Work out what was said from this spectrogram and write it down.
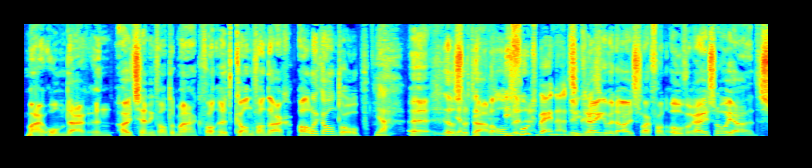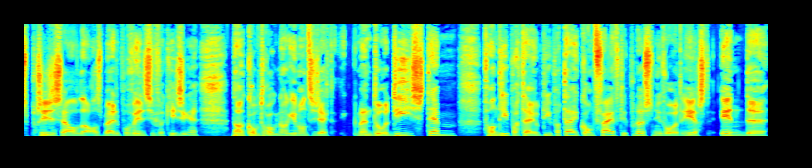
Maar om daar een uitzending van te maken van het kan vandaag alle kanten op. Ja. eh, dat is Ja, totale die- die onzin. voedt bijna het Nu cynisme. krijgen we de uitslag van Overijssel. Oh ja, het is precies hetzelfde als bij de provincieverkiezingen. Dan komt er ook nog iemand die zegt... ik ben door die stem van die partij op die partij... komt 50PLUS nu voor het eerst in de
